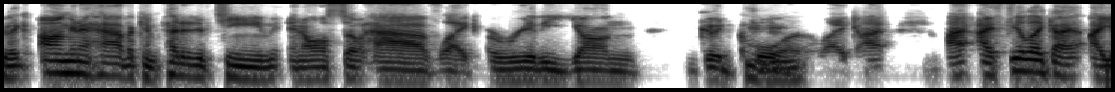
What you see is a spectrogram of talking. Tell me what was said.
be like I'm going to have a competitive team and also have like a really young, good core. Mm-hmm. Like I, I, I feel like I I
